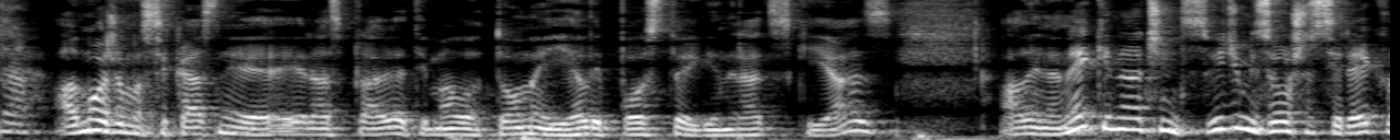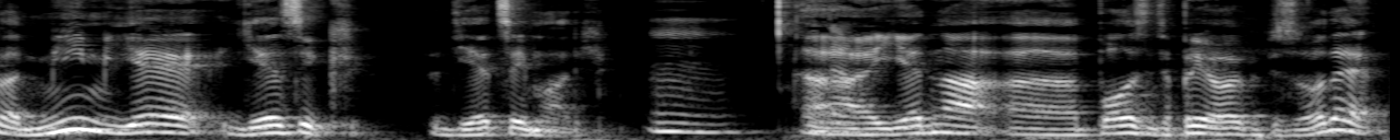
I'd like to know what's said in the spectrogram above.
Da. Ali možemo se kasnije raspravljati malo o tome je li postoji generacijski jaz. Ali na neki način, sviđa mi se ovo što si rekla, mim je jezik djece i mladih. Mm. A, jedna polaznica prije ove epizode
